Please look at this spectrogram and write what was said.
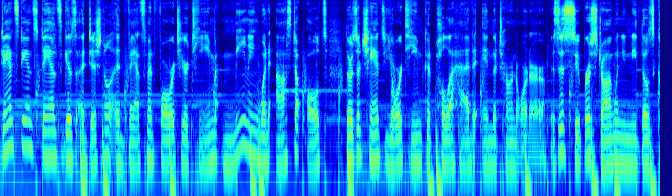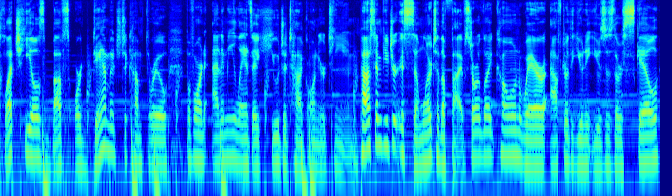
Dance Dance Dance gives additional advancement forward to your team, meaning when asked to ult, there's a chance your team could pull ahead in the turn order. This is super strong when you need those clutch heals, buffs, or damage to come through before an enemy lands a huge attack on your team. Past and Future is similar to the 5-star light cone, where after the unit uses their skill,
